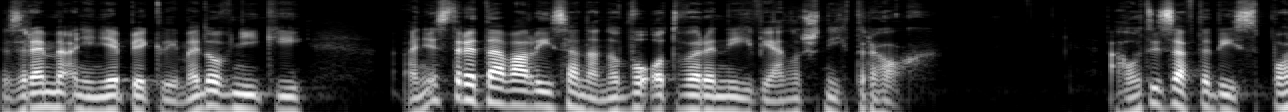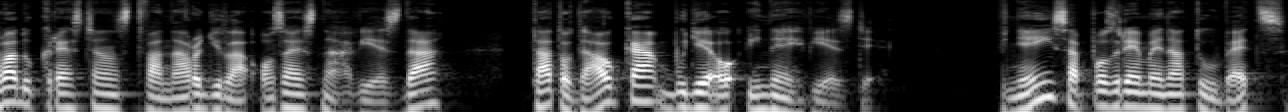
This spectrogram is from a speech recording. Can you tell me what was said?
zrejme ani nepiekli medovníky a nestretávali sa na novootvorených vianočných trhoch. A hoci sa vtedy z pohľadu kresťanstva narodila ozajstná hviezda, táto dávka bude o inej hviezde. V nej sa pozrieme na tú vec,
